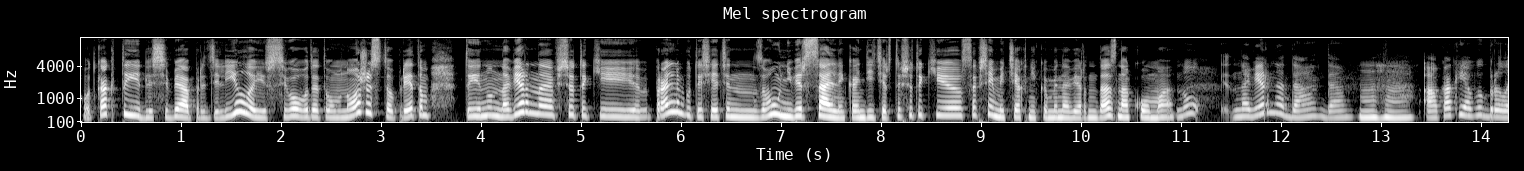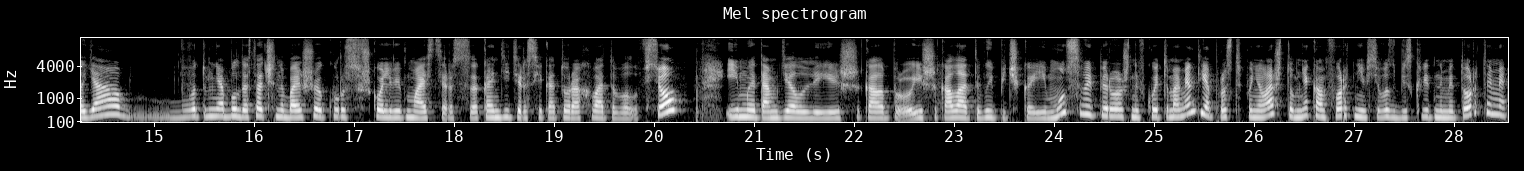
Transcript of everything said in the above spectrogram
Вот как ты для себя определила из всего вот этого множества, при этом ты, ну, наверное, все таки правильно будет, если я тебя назову универсальный кондитер, ты все таки со всеми техниками, наверное, да, знакома? Ну, наверное, да, да. Uh-huh. А как я выбрала? Я вот у меня был достаточно большой курс в школе VIP Masters кондитерский, который охватывал все, и мы там делали и, шоколад, и шоколад, и выпечка, и муссовые пирожные. В какой-то момент я просто поняла, что мне комфортнее всего с бисквитными тортами.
